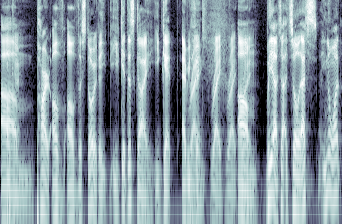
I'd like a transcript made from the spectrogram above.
um part of of the story. You, you get this guy, you get everything. Right, right, right, Um, right. but yeah, so, so that's you know what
